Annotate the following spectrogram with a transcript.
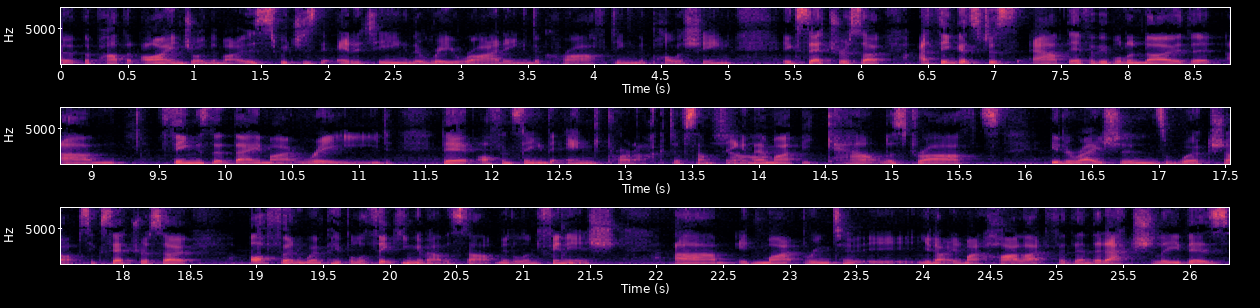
the, the part that I enjoy the most, which is the editing, the rewriting, the crafting, the polishing, etc. So I think it's just out there for people to know that um, things that they might read, they're often seeing the end product of something, and there might be countless drafts, iterations, workshops, etc. So often when people are thinking about the start, middle, and finish, um, it might bring to you know it might highlight for them that actually there's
